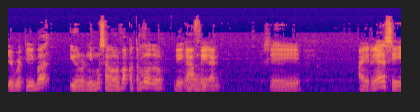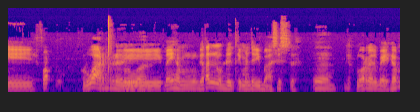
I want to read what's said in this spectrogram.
tiba-tiba Euronymous sama Fak ketemu tuh di kafe kan. Si akhirnya si Fak keluar dari Mayhem. Dia kan udah diterima jadi basis tuh. Iya. Dia keluar dari Mayhem.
